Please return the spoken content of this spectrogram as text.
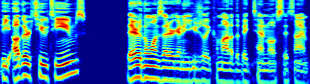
the other two teams, they're the ones that are going to usually come out of the Big Ten most of the time.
